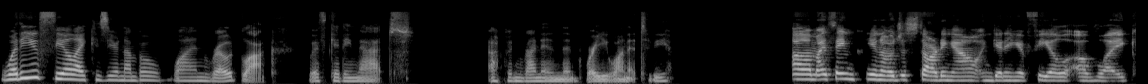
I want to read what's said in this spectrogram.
what do you feel like is your number one roadblock with getting that up and running and where you want it to be? Um, I think, you know, just starting out and getting a feel of like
